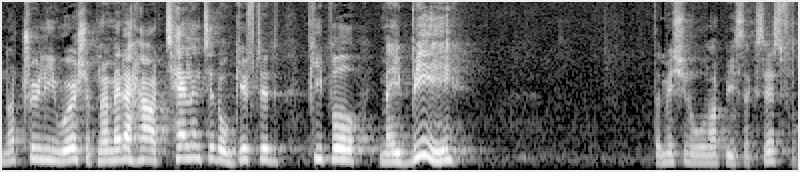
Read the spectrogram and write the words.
not truly worshiped, no matter how talented or gifted people may be, the mission will not be successful.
